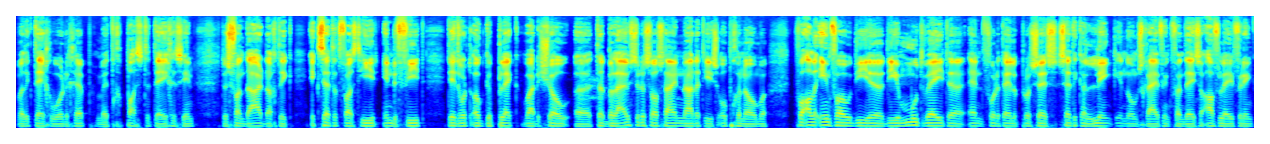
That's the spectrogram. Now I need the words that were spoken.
wat ik tegenwoordig heb met gepaste tegenzin. Dus vandaar dacht ik, ik zet het vast hier in de feed. Dit wordt ook de plek waar de show uh, te beluisteren zal zijn nadat hij is opgenomen. Voor alle info die je, die je moet weten en voor het hele proces zet ik een link in de omschrijving van deze aflevering.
